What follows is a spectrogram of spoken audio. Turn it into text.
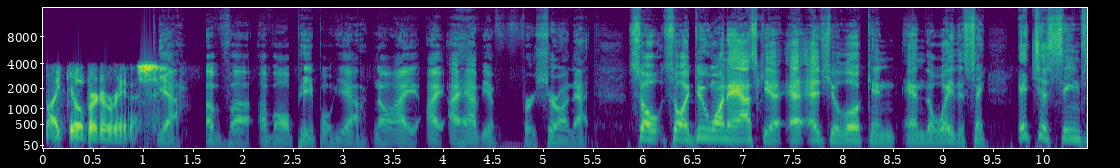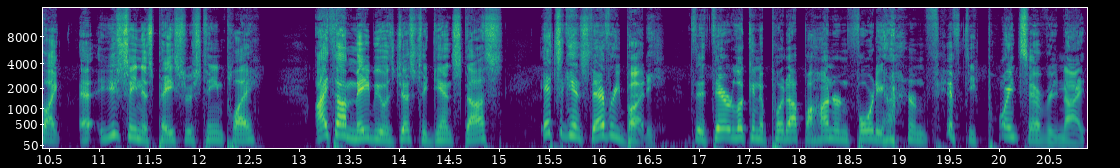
by Gilbert Arenas. yeah of uh, of all people. Yeah. No I, I I have you for sure on that. So so I do want to ask you as you look and and the way this thing it just seems like uh, you've seen this Pacers team play? I thought maybe it was just against us. It's against everybody that they're looking to put up 140 150 points every night.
